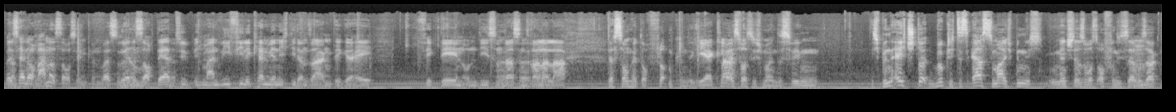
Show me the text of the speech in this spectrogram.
Weil es hätte auch anders aussehen können, weißt du, du Ja, hättest auch der ja. Typ, ich meine, wie viele kennen wir nicht, die dann sagen, Digga, hey, fick den und dies und das und ja, tralala. Der Song hätte auch floppen können, Digga. Ja, klar. Weißt du, was ich meine? Deswegen, ich bin echt stolz, wirklich das erste Mal, ich bin nicht ein Mensch, der sowas oft von sich Mhm. selber sagt,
